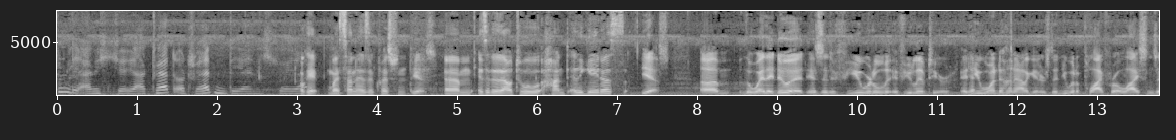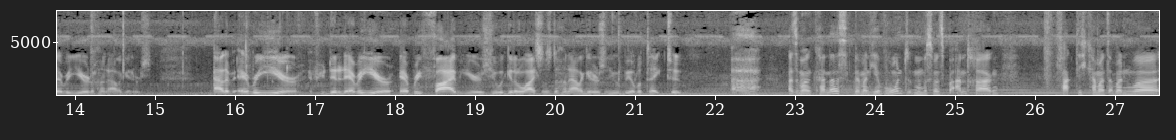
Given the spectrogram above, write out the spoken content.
dürfen die eigentlich gejagt werden oder werden die eigentlich gejagt? Okay, my son has a question. Yes. Um, is it allowed to hunt alligators? Yes. Um, the way they do it is that if you were to li- if you lived here and Yeah. you wanted to hunt alligators, then you would apply for a license every year to hunt alligators. Out of every year, if you did it every year, every five years, you would get a license to hunt alligators, and you would be able to take two. Also man kann das, wenn man hier wohnt, man muss man es beantragen. Faktisch kann man es aber nur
